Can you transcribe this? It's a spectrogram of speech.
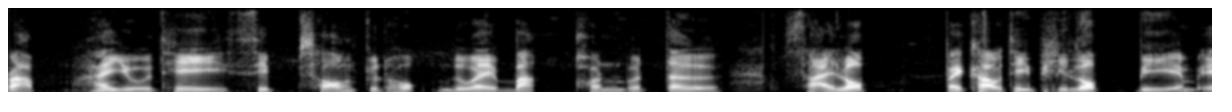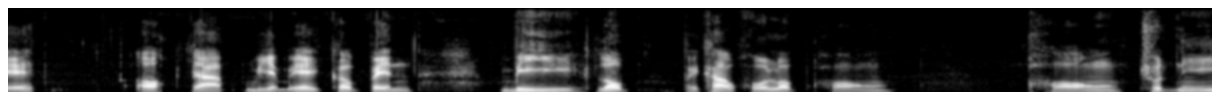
ปรับให้อยู่ที่ 12.6 ด้วยบัคคอนเวอร์เตอร์สายลบไปเข้าที่ P ลบ BMS ออกจาก BMS ก็เป็น B ลบไปเข้าโคลบของของชุดนี้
